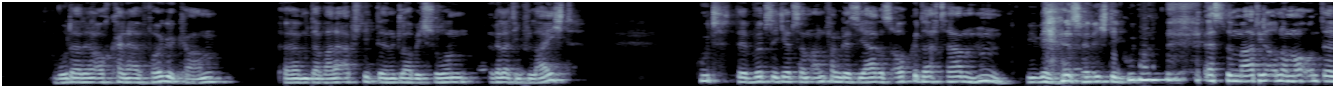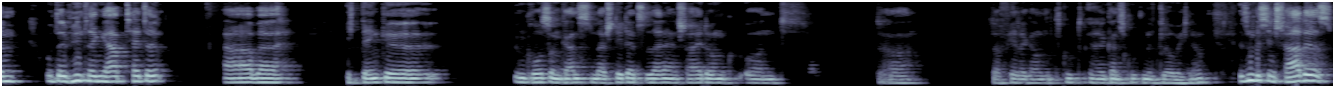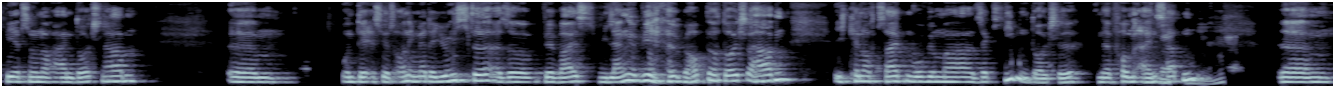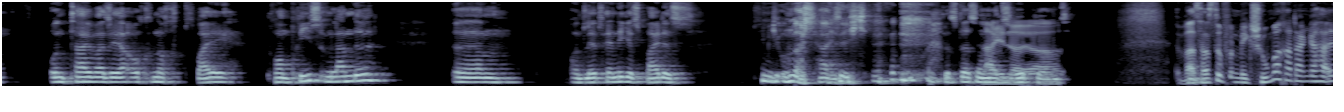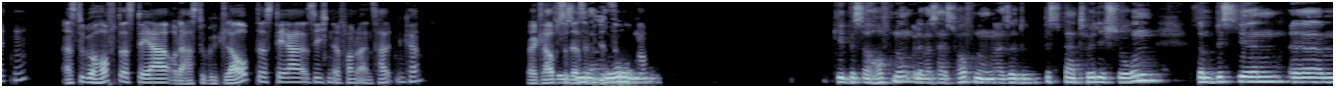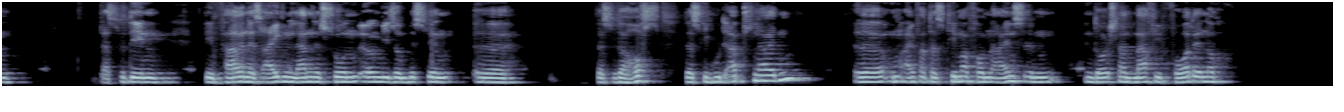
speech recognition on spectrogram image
wo da dann auch keine Erfolge kamen, ähm, da war der Abstieg dann, glaube ich, schon relativ leicht. Gut, der wird sich jetzt am Anfang des Jahres auch gedacht haben: „Hm, wie wäre es, wenn ich den guten Aston Martin auch noch mal unterm unterm Hintern gehabt hätte?“ Aber ich denke, im Großen und Ganzen, da steht er zu seiner Entscheidung und da da fährt er ganz gut äh, ganz gut mit, glaube ich, ne? Ist 'n bisschen schade, dass wir jetzt nur noch einen Deutschen haben. Ähm, und der ist jetzt auch nicht mehr der Jüngste. Also, wer weiß, wie lange wir überhaupt noch Deutsche haben. Ich kenne auch Zeiten, wo wir mal 6, 7 Deutsche in der Formel 1 Ja. hatten. Mhm. Ähm, und teilweise ja auch noch 2 Grand Prix im Lande. Ähm, und letztendlich ist beides ziemlich unwahrscheinlich, dass das noch mal Leider, ja. zurückkommt. Was Ja. hast du von Mick Schumacher dann gehalten? Hast du gehofft, dass der oder hast du geglaubt, dass der sich in der Formel 1 halten kann? Oder glaubst du, ich dass sage er wieder zurückkommt? Gewisse Hoffnung oder was heißt Hoffnung? Also, du bist natürlich schon so 'n bisschen, ähm dass du den den Fahrern des eigenen Landes schon irgendwie so 'n bisschen äh, dass du da hoffst, dass die gut abschneiden, äh, um einfach das Thema Formel 1 in in Deutschland nach wie vor dennoch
